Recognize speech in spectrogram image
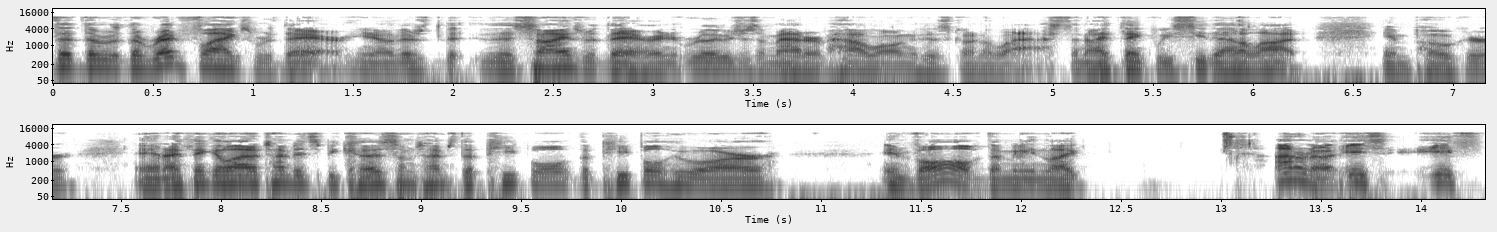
the, the the red flags were there. You know, there's the, the signs were there, and it really was just a matter of how long is this going to last. And I think we see that a lot in poker, and I think a lot of times it's because sometimes the people the people who are involved. I mean, like I don't know, it's if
